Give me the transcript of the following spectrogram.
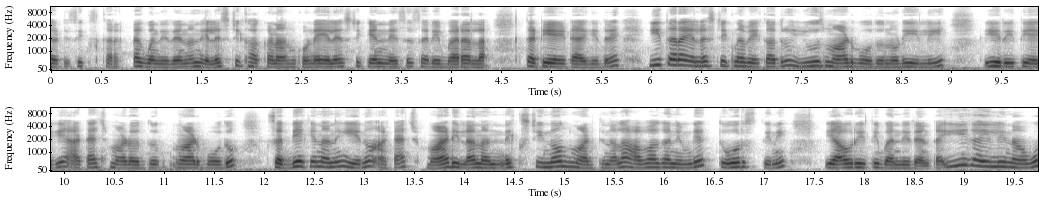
ತರ್ಟಿ ಸಿಕ್ಸ್ ಕರೆಕ್ಟಾಗಿ ಬಂದಿದೆ. ನಾನು ಎಲೆಸ್ಟಿಕ್ ಹಾಕೋಣ ಅಂದ್ಕೊಂಡೆ ಎಲೆಸ್ಟಿಕ್ ಏನು ನೆಸಸರಿ ಬರಲ್ಲ. ತರ್ಟಿ ಏಯ್ಟ್ ಆಗಿದ್ದರೆ ಈ ಥರ ಎಲೆಸ್ಟಿಕ್ನ ಬೇಕಾದರೂ ಯೂಸ್ ಮಾಡ್ಬೋದು. ನೋಡಿ ಇಲ್ಲಿ ಈ ರೀತಿಯಾಗಿ ಅಟ್ಯಾಚ್ ಮಾಡೋದು, ಮಾಡ್ಬೋದು. ಸದ್ಯಕ್ಕೆ ನಾನು ಏನೂ ಅಟ್ಯಾಚ್ ಮಾಡಿಲ್ಲ. ನಾನು ನೆಕ್ಸ್ಟ್ ಇನ್ನೊಂದು ಮಾಡ್ತೀನಲ್ಲ ಆವಾಗ ನಿಮಗೆ ತೋರಿಸ್ತೀನಿ ಯಾವ ರೀತಿ ಬಂದಿದೆ ಅಂತ. ಈಗ ಇಲ್ಲಿ ನಾವು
